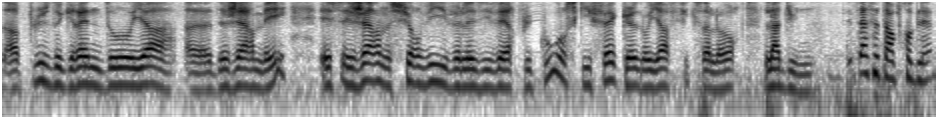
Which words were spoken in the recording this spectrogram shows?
à plus de graines d'Oya euh, de germer et ces germes survivent les hivers plus courts, ce qui fait que l'Oya fixe alors la dune. Et ça, c'est un problème.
